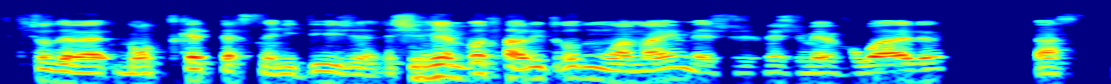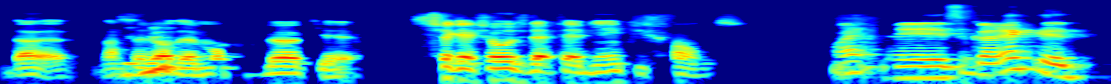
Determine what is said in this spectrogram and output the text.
c'est quelque chose de mon trait de personnalité. Je n'aime pas parler trop de moi-même, mais je, me vois là, dans, dans, dans ce mm-hmm. genre de monde-là que si je fais quelque chose, je le fais bien puis je fonce. Oui, mais c'est correct que,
